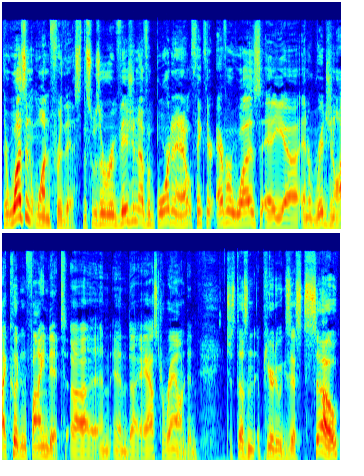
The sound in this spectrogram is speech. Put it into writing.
There wasn't one for this. This was a revision of a board, and I don't think there ever was a, uh, an original. I couldn't find it, uh, and, and I asked around, and it just doesn't appear to exist. So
